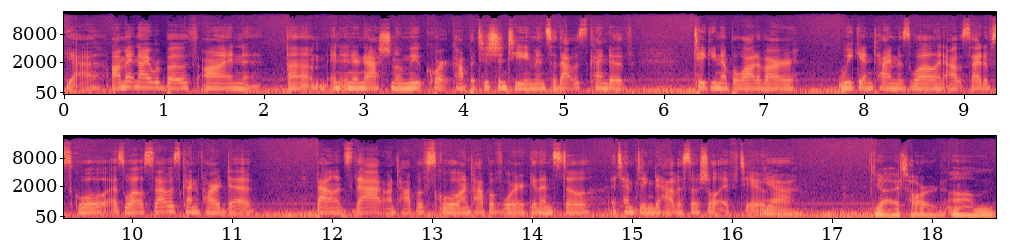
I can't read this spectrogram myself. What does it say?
yeah, Amit and I were both on um, an international moot court competition team. And so that was kind of taking up a lot of our weekend time as well and outside of school as well. So that was kind of hard to balance that on top of school, on top of work, and then still attempting to have a social life too. yeah. Yeah, it's hard. Um,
